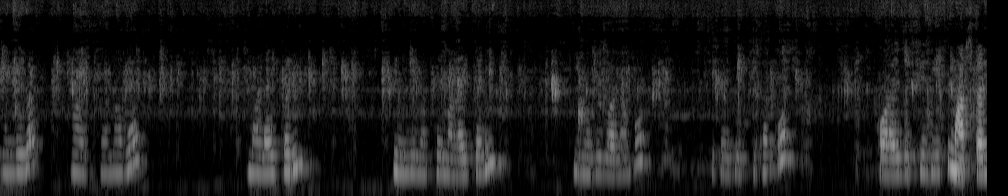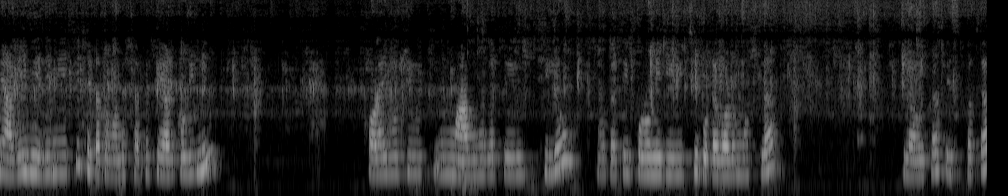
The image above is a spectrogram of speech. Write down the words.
বন্ধুরা আজ বানাবো। মালাইকারি, চিংড়ি মাছের মালাইকারি কীভাবে বানাবো সেটাই দেখতে থাকো। কড়াই বসিয়ে দিয়েছি, মাছটা আমি আগেই ভেজে নিয়েছি, সেটা তোমাদের সাথে শেয়ার করিনি। কড়াই বসিয়ে মাছ ভাজার তেল ছিল, ওটাতেই ফোড়নে দিয়ে দিচ্ছি গোটা গরম মশলা, লঙ্কা, তেজপাতা,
